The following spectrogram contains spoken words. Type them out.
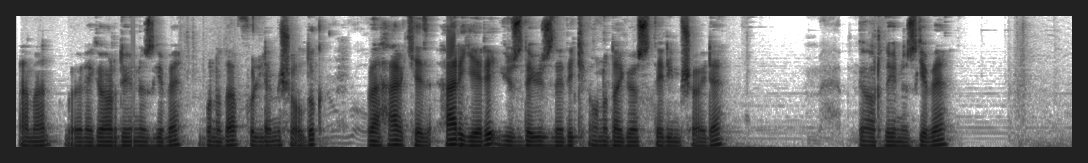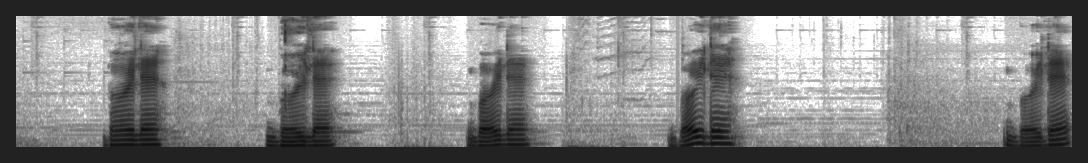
Hemen böyle gördüğünüz gibi bunu da fulllemiş olduk. Ve herkes her yeri %100 dedik. Onu da göstereyim şöyle. Gördüğünüz gibi. Böyle. Böyle. Böyle. Böyle. Böyle.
